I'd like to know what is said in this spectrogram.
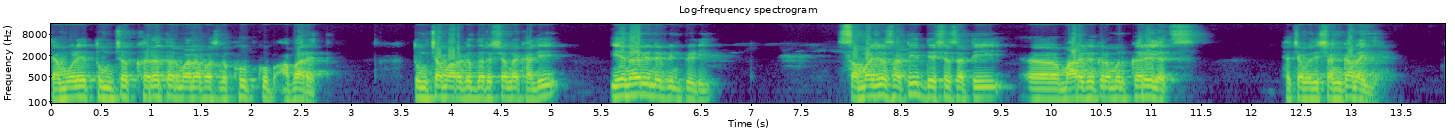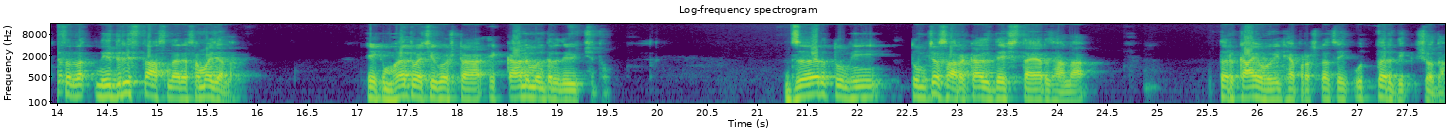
त्यामुळे तुमचं खरं तर मनापासून खूप खूप आभार आहेत. तुमच्या मार्गदर्शनाखाली येणारी नवीन पिढी समाजासाठी देशासाठी मार्गक्रमण करेलच. ह्याच्यामध्ये शंका नाही आहे निद्रिस्त असणाऱ्या समाजाला एक महत्त्वाची गोष्ट एक कानमंत्र देऊ इच्छितो. जर तुम्ही तुमच्यासारखाच देश तयार झाला तर काय होईल ह्या प्रश्नाचं एक उत्तर दि शोधा.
